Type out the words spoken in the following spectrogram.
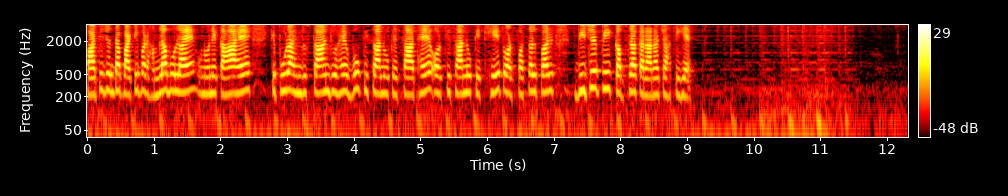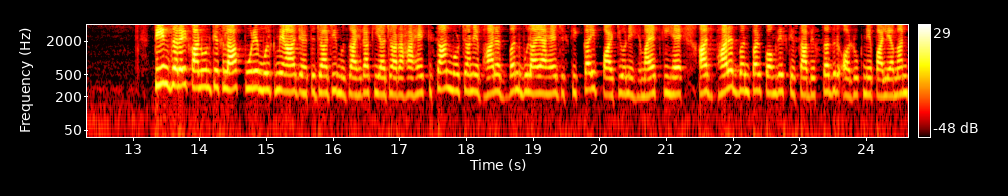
भारतीय जनता पार्टी पर हमला बोला है। उन्होंने कहा है कि पूरा हिंदुस्तान जो है वो किसानों के साथ है और किसानों के खेत और फ़सल पर बीजेपी कब्जा कराना चाहती है। तीन ज़रिए कानून के खिलाफ पूरे मुल्क में आज एहतजाजी मुजाहरा किया जा रहा है। किसान मोर्चा ने भारत बंद बुलाया है, जिसकी कई पार्टियों ने हिमायत की है। आज भारत बंद पर कांग्रेस के सबक सदर और रुकने पार्लियामान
